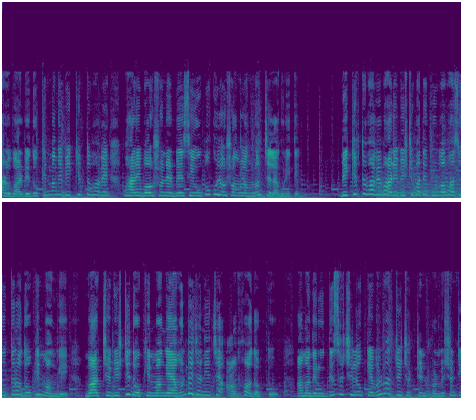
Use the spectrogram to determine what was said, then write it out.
আরও বাড়বে। দক্ষিণবঙ্গে বিক্ষিপ্তভাবে ভারী বর্ষণের বেশি উপকূল ও সংলগ্ন জেলাগুলিতে। বিক্ষিপ্তভাবে ভারী বৃষ্টিপাতের পূর্বাভাস উত্তর ও দক্ষিণবঙ্গে। বাড়ছে বৃষ্টি দক্ষিণবঙ্গে এমনটাই জানিয়েছে আবহাওয়া দপ্তর। আমাদের উদ্দেশ্য ছিল কেবলমাত্র ছোট্ট ইনফরমেশনটি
